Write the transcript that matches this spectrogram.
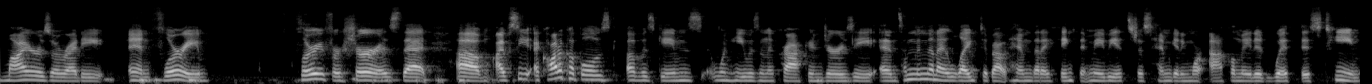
Myers already and Fleury Fleury for sure is that um, I've seen I caught a couple of, of his games when he was in the Kraken jersey, and something that I liked about him that I think that maybe it's just him getting more acclimated with this team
